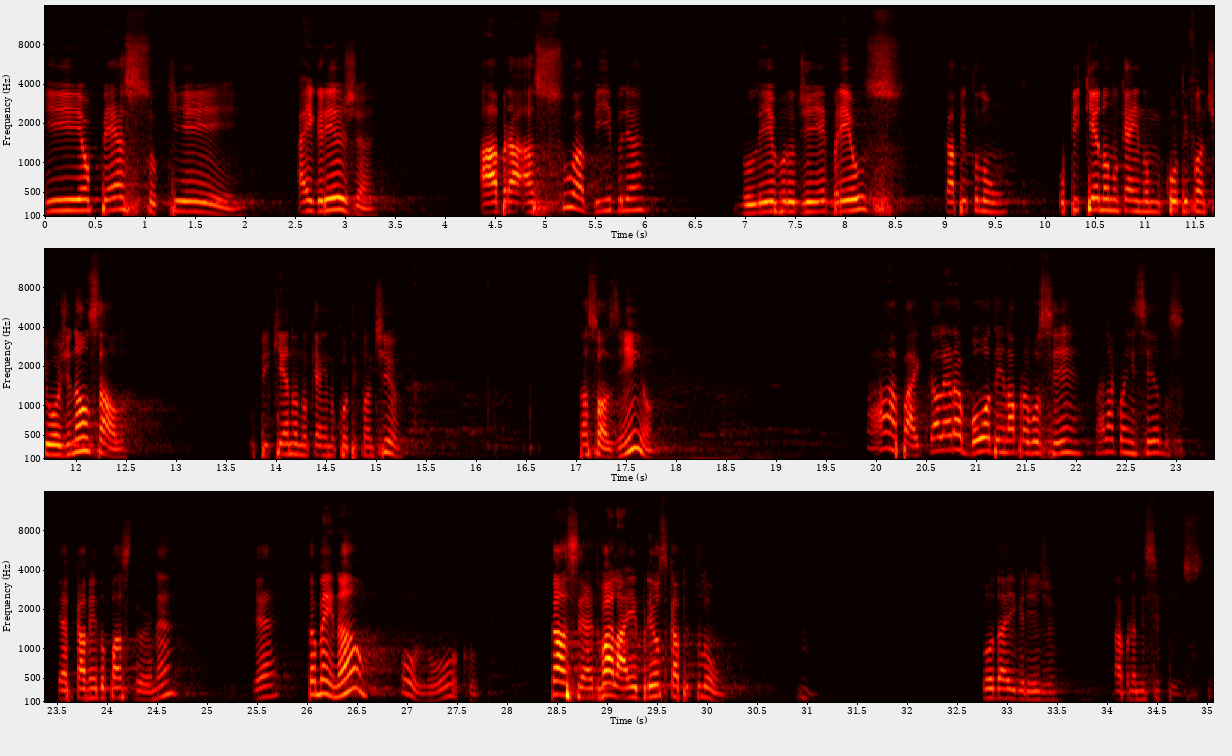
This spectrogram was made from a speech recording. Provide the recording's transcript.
E eu peço que a igreja abra a sua Bíblia no livro de Hebreus, capítulo 1. O pequeno não quer ir no culto infantil hoje, não, Saulo? O pequeno não quer ir no culto infantil? Está sozinho? Ah, pai, galera boa tem lá para você. Vai lá conhecê-los. Quer ficar vendo o pastor, né? Quer? Também não? Ô, oh, louco. Tá certo, vai lá, Hebreus capítulo 1. Toda a igreja abra nesse texto.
